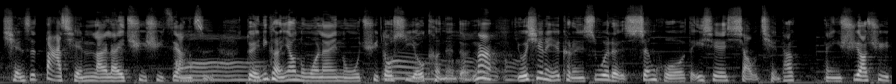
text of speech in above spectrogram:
钱是大钱来来去去这样子，哦对你可能要挪来挪去都是有可能的。哦那有一些人也可能是为了生活的一些小钱，他等于需要去。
